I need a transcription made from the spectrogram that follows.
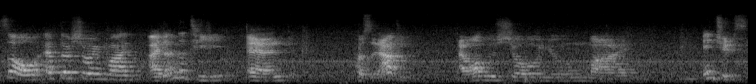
So, after showing my identity and personality, I want to show you my interests.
